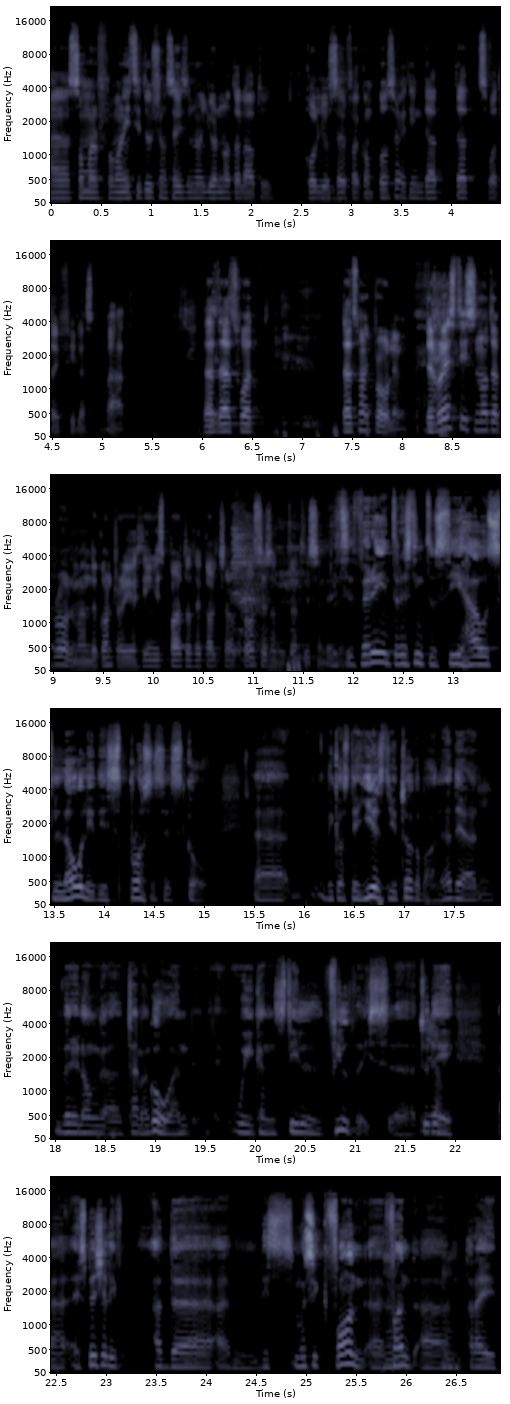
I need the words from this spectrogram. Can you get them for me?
uh, someone from an institution says no, you're not allowed to call yourself a composer. I think that that's what I feel as bad. That, that's what that's my problem. The rest is not a problem. On the contrary, I think it's part of the cultural process of the 20th century. It's very interesting to see how slowly these processes go, uh, because the years you talk about, they are very long uh, time ago, and we can still feel this uh, today, uh, especially at the um, this music fund uh, fund um, that I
